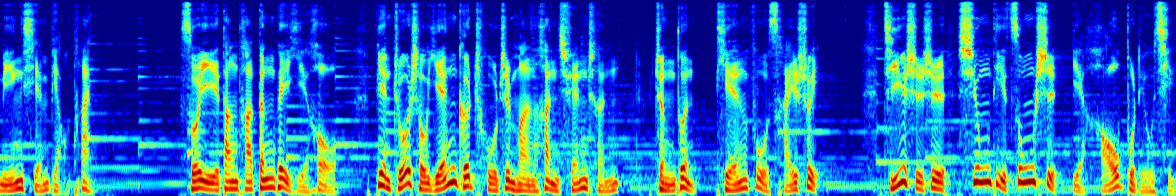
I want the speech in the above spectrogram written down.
明显表态，所以当他登位以后，便着手严格处置满汉权臣，整顿田赋财税，即使是兄弟宗室也毫不留情。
